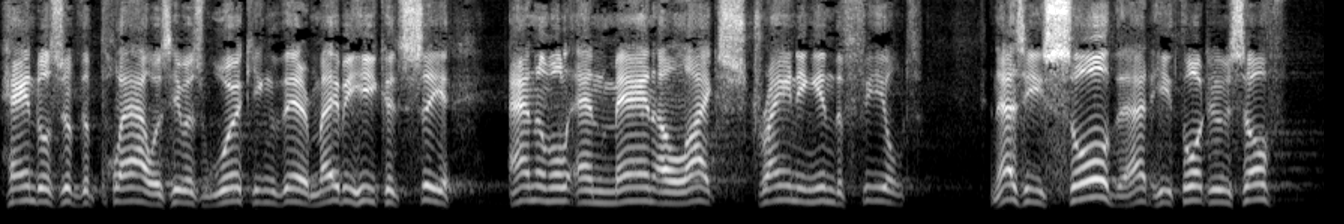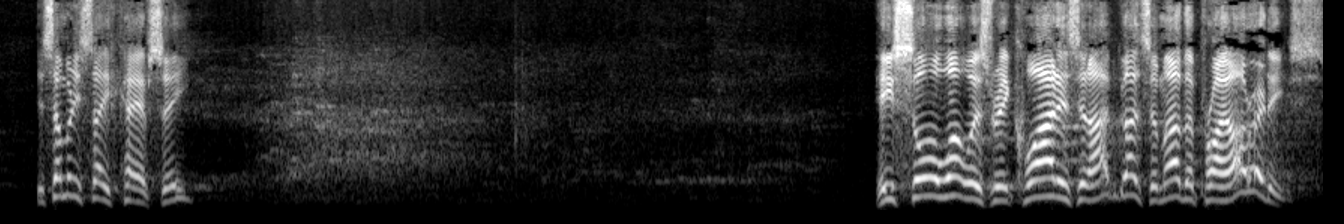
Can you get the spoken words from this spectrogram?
handles of the plow as he was working there. Maybe he could see animal and man alike straining in the field. And as he saw that, he thought to himself, Did somebody say KFC? He saw what was required and said, I've got some other priorities.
